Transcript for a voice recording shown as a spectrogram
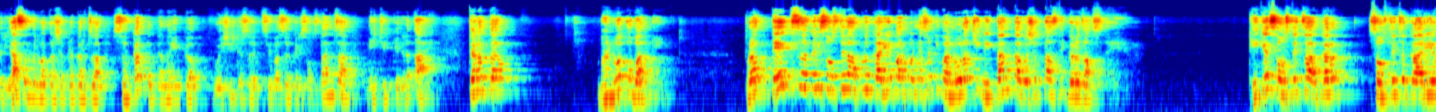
तर या संदर्भात अशा प्रकारचा सहकार तज्ञानं एक वैशिष्ट्य सेवा सहकारी संस्थांचा निश्चित केलेलं आहे. त्यानंतर भांडवल उभारणी. प्रत्येक सहकारी संस्थेला आपलं कार्य पार पडण्यासाठी भांडवलाची नितांत आवश्यकता असते गरज असते. संस्थेचा आकार संस्थेचं कार्य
